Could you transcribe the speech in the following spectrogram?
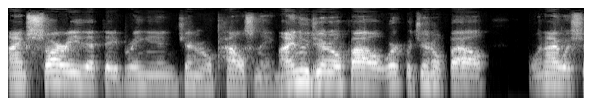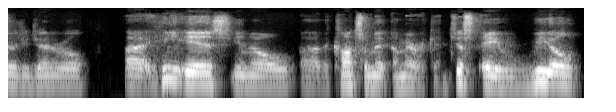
I'm sorry that they bring in General Powell's name. I knew General Powell, worked with General Powell when I was Surgeon General. Uh, he is, you know, uh, the consummate American, just a real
